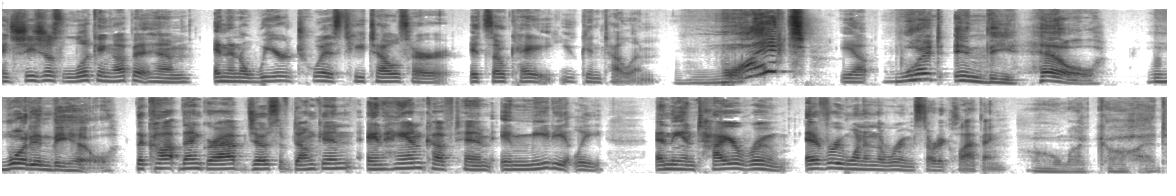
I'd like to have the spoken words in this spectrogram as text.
And she's just looking up at him. And in a weird twist, he tells her, It's okay. You can tell him. What? Yep. What in the hell? What in the hell? The cop then grabbed Joseph Duncan and handcuffed him immediately, and the entire room, everyone in the room started clapping. Oh my god.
